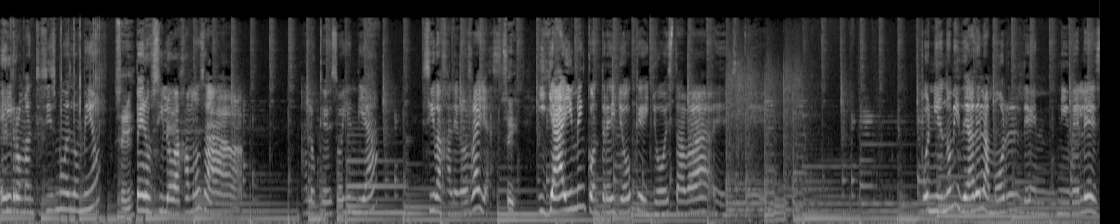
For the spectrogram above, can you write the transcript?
el romanticismo es lo mío, Sí. pero si lo bajamos a, a lo que es hoy en día, sí bájale dos rayas. Sí. Y ya ahí me encontré yo que yo estaba este, poniendo mi idea del amor en niveles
